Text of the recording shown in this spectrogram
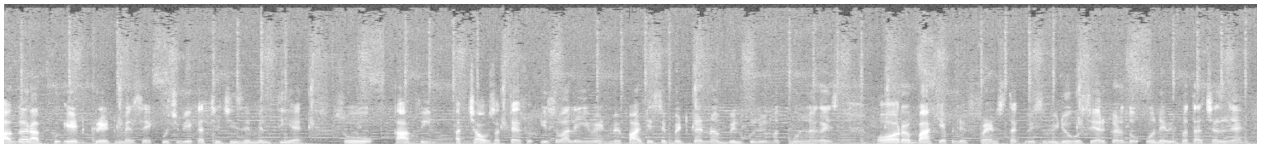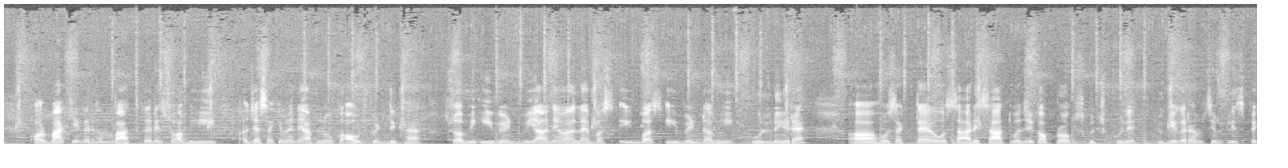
अगर आपको एट क्रेट में से कुछ भी एक अच्छी चीज़ें मिलती है सो काफ़ी अच्छा हो सकता है। सो इस वाले इवेंट में पार्टिसिपेट करना बिल्कुल भी मत भूलना गाइज़ और बाकी अपने फ्रेंड्स तक भी इस वीडियो को शेयर कर दो उन्हें भी पता चल जाए। और बाकी अगर हम बात करें सो अभी जैसा कि मैंने आप लोगों को आउटफिट दिखाया सो अभी इवेंट भी आने वाला है। बस बस इवेंट अभी खुल नहीं रहा है। आ, हो सकता है वो साढ़े सात बजे का अप्रॉक्स कुछ खुले। क्योंकि अगर हम सिंपली इस पर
